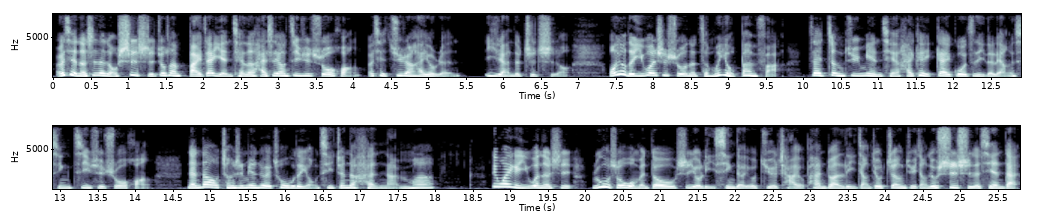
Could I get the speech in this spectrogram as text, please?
而且呢是那种事实就算摆在眼前了，还是要继续说谎，而且居然还有人依然的支持哦。网友的疑问是说呢，怎么有办法在证据面前还可以盖过自己的良心，继续说谎？难道诚实面对错误的勇气真的很难吗？另外一个疑问呢是，如果说我们都是有理性的、有觉察、有判断力、讲究证据、讲究事实的现代，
